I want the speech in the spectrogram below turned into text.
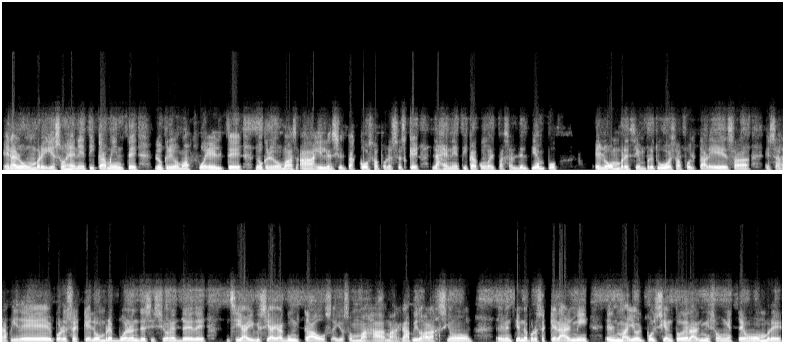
era el hombre y eso genéticamente lo creó más fuerte, lo creó más ágil en ciertas cosas. Por eso es que la genética con el pasar del tiempo el hombre siempre tuvo esa fortaleza, esa rapidez, por eso es que el hombre es bueno en decisiones de, de si, hay, si hay algún caos, ellos son más, más rápidos a la acción, eh, ¿me entiendes? Por eso es que el Army, el mayor por ciento del Army son este hombre,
